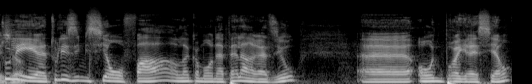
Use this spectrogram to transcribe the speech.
tous les, euh, tous les émissions phares, là, comme on appelle en radio, ont une progression.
